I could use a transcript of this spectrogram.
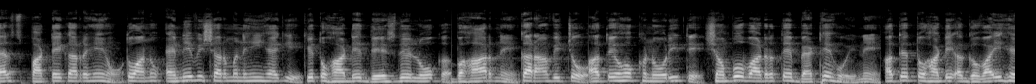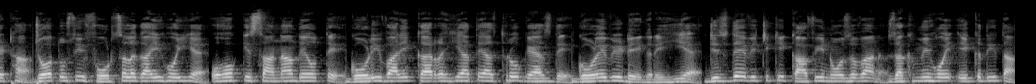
ਸੈਰ ਸਪਾਟੇ ਕਰ ਰਹੇ ਹੋ? ਤੁਹਾਨੂੰ ਐਨੀ ਵੀ ਸ਼ਰਮ ਨਹੀਂ ਹੈਗੀ ਕਿ ਤੁਹਾਡੇ ਦੇਸ਼ ਦੇ ਲੋਕ ਬਾਹਰ ਨੇ ਘਰਾਂ ਵਿੱਚੋਂ ਅਤੇ ਉਹ ਖਨੋਰੀ ਤੇ ਸ਼ੰਭੂ ਬਾਰਡਰ ਤੇ ਬੈਠੇ ਹੋਏ ਨੇ ਅਤੇ ਤੁਹਾਡੀ ਅਗਵਾਈ ਹੇਠਾਂ ਜੋ ਤੁਸੀਂ ਫੋਰਸ ਲਗਾਈ ਹੋਈ ਹੈ, ਉਹ ਕਿਸਾਨਾਂ ਦੇ ਉੱਤੇ ਗੋਲੀਬਾਰੀ ਕਰ ਰਹੀ ਹੈ ਤੇ ਅਥਰੂ ਗੈਸ ਦੇ ਗੋਲੇ ਵੀ ਡੇਗ ਰਹੀ ਹੈ, ਜਿਸ ਦੇ ਵਿੱਚ ਕਿ ਕਾਫੀ ਨੌਜਵਾਨ ਜ਼ਖਮੀ ਹੋਏ ਇੱਕ ਦੀ ਤਾਂ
